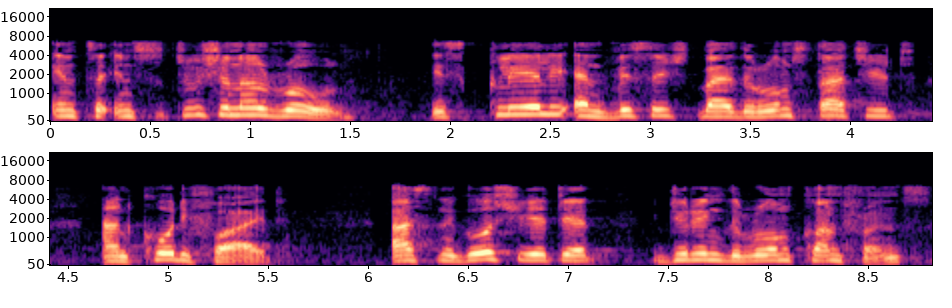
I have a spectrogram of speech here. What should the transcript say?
interinstitutional role is clearly envisaged by the Rome Statute and codified as negotiated during the Rome Conference,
